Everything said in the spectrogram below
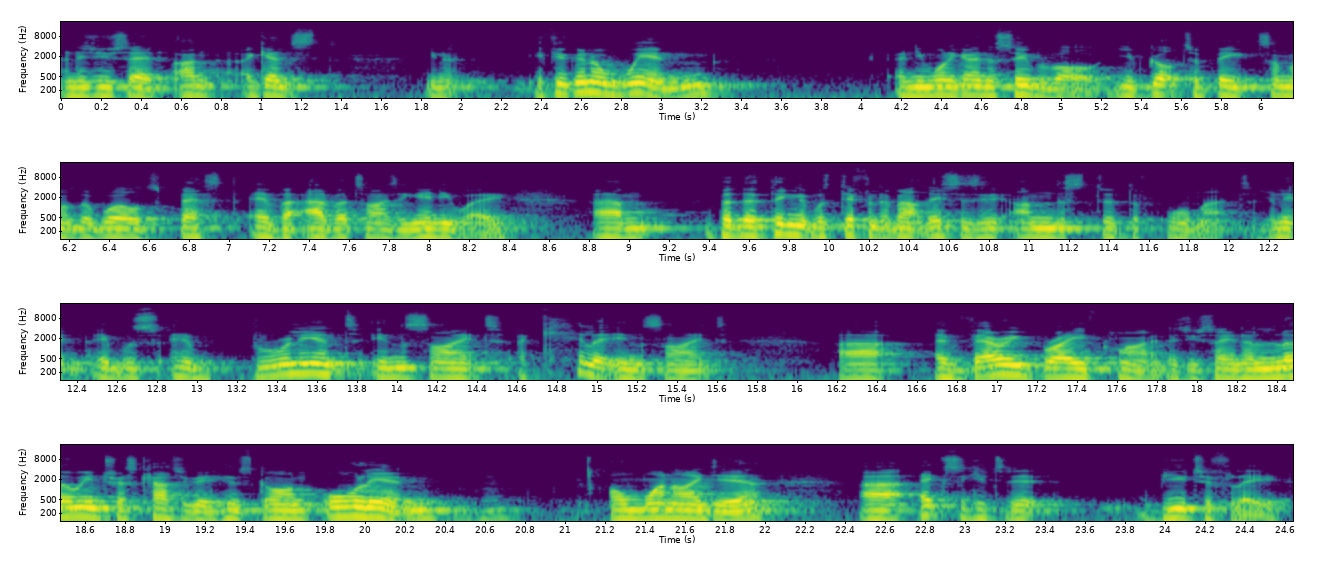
And as you said, against, you know, if you're going to win and you want to go in the Super Bowl, you've got to beat some of the world's best ever advertising anyway. Um, but the thing that was different about this is it understood the format. Yeah. And it, it, was a brilliant insight, a killer insight, uh, a very brave client, as you say, in a low interest category who's gone all in. Mm-hmm on one idea, uh, executed it beautifully,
